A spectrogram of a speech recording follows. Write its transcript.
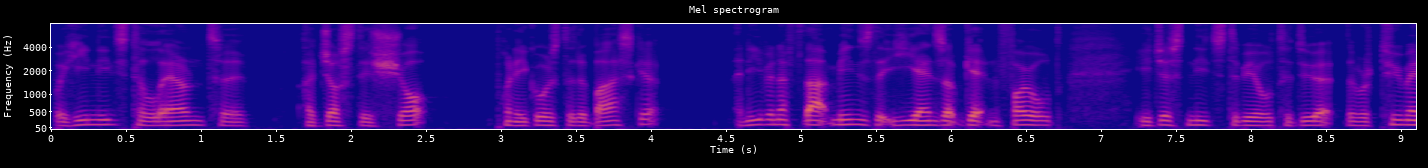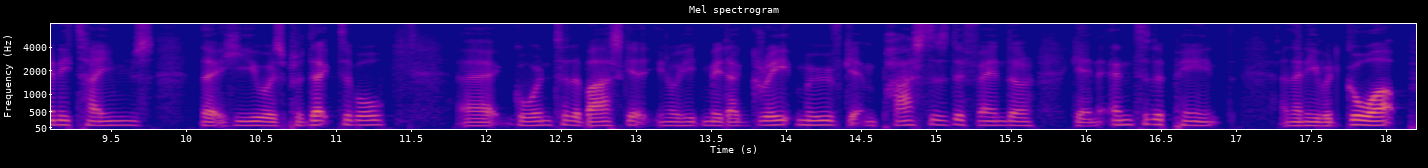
but he needs to learn to adjust his shot when he goes to the basket. And even if that means that he ends up getting fouled, he just needs to be able to do it. There were too many times that he was predictable uh, going to the basket. You know, he'd made a great move getting past his defender, getting into the paint, and then he would go up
